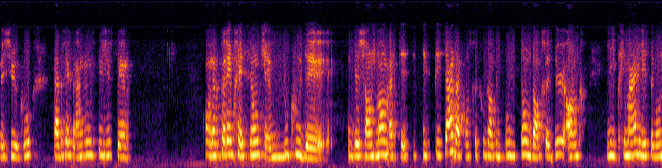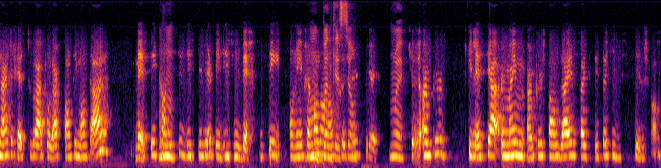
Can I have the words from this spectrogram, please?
M. Legault, s'adresse à nous. C'est juste qu'on n'a pas l'impression qu'il y a beaucoup de, de changements parce que c'est spécial parce qu'on se retrouve dans une position d'entre-deux entre les primaires et les secondaires qui restent ouverts pour leur santé mentale. Mais c'est qu'en mm -hmm. des cégeps et des universités, on est vraiment Une dans bonne question. Ouais. un peu qui est laissé à eux-mêmes un peu sans aide. Fait que c'est ça qui est difficile, je pense.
